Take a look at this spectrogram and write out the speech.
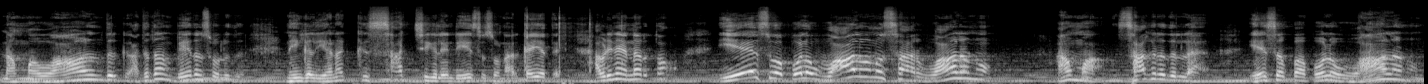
நம்ம வாழ்ந்திருக்கு. அதுதான் வேதம் சொல்லுது. நீங்கள் எனக்கு சாட்சிகள் என்று இயேசு சொன்னார். கையத்தை அப்படின்னா என்ன அர்த்தம்? இயேசுவை போல வாழணும் சார். வாழணும். ஆமாம் சாகிறது இல்லை ஏசப்பா போல வாழணும்.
